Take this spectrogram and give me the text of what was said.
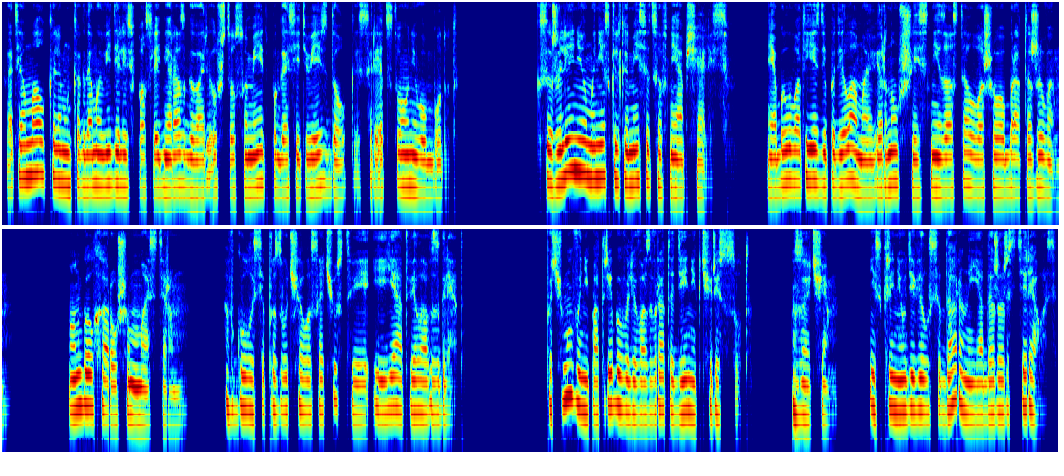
Хотя Малкольм, когда мы виделись в последний раз, говорил, что сумеет погасить весь долг, и средства у него будут. К сожалению, мы несколько месяцев не общались. Я был в отъезде по делам, а вернувшись, не застал вашего брата живым. Он был хорошим мастером. В голосе прозвучало сочувствие, и я отвела взгляд. Почему вы не потребовали возврата денег через суд? Зачем? Искренне удивился Даррен, и я даже растерялась.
